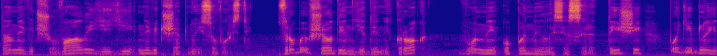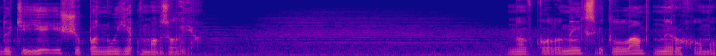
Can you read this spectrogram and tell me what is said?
та не відчували її невідчепної суворості. Зробивши один єдиний крок, вони опинилися серед тиші, подібної до тієї, що панує в мавзолеях. Навколо них світло ламп нерухомо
